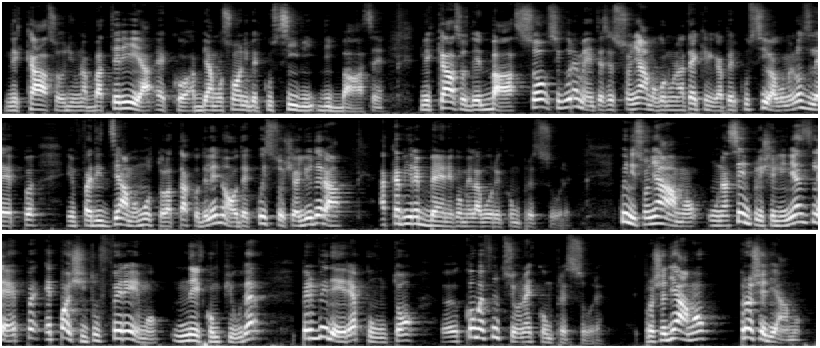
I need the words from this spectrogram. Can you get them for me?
Nel caso di una batteria, ecco, abbiamo suoni percussivi di base. Nel caso del basso, sicuramente se suoniamo con una tecnica percussiva come lo slap, enfatizziamo molto l'attacco delle note e questo ci aiuterà a capire bene come lavora il compressore. Quindi suoniamo una semplice linea slap e poi ci tufferemo nel computer per vedere appunto eh, come funziona il compressore. Procediamo? Procediamo!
